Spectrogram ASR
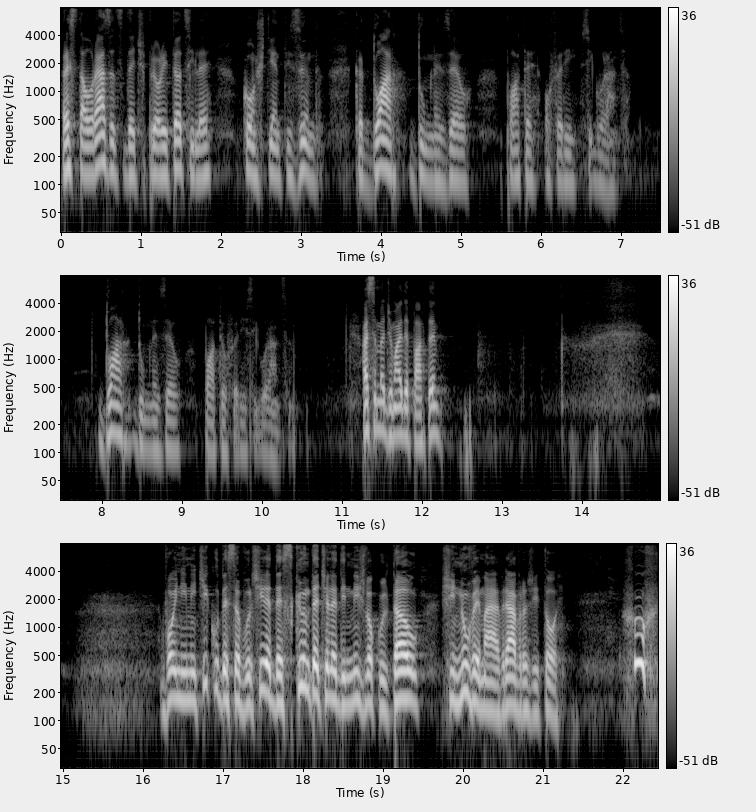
Restaurează-ți deci prioritățile conștientizând că doar Dumnezeu poate oferi siguranță. Doar Dumnezeu poate oferi siguranță. Hai să mergem mai departe. Voi nimici cu desăvârșire de scântecele din mijlocul tău și nu vei mai avea vrăjitori. Uf,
